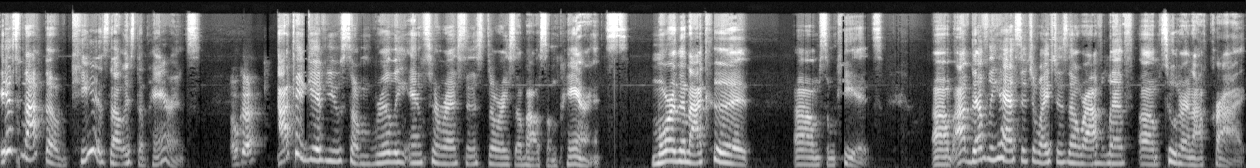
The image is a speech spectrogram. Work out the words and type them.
it's not the kids though, it's the parents. Okay. I could give you some really interesting stories about some parents more than I could um some kids. Um, I've definitely had situations though where I've left um, tutor and I've cried.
